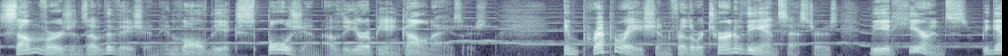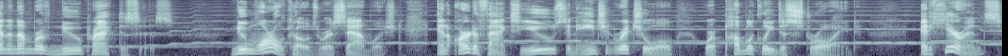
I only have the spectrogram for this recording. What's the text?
Some versions of the vision involved the expulsion of the European colonizers. In preparation for the return of the ancestors, the adherents began a number of new practices. New moral codes were established, and artifacts used in ancient ritual were publicly destroyed. Adherents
